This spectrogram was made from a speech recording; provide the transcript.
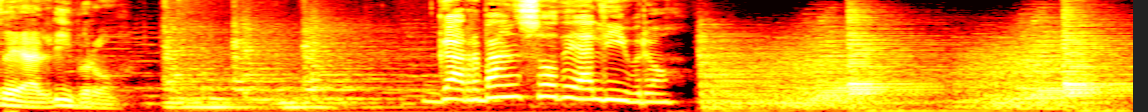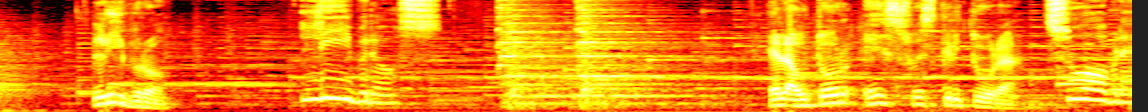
de alibro. Garbanzo de alibro. Libro. Libros. El autor es su escritura. Su obra.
